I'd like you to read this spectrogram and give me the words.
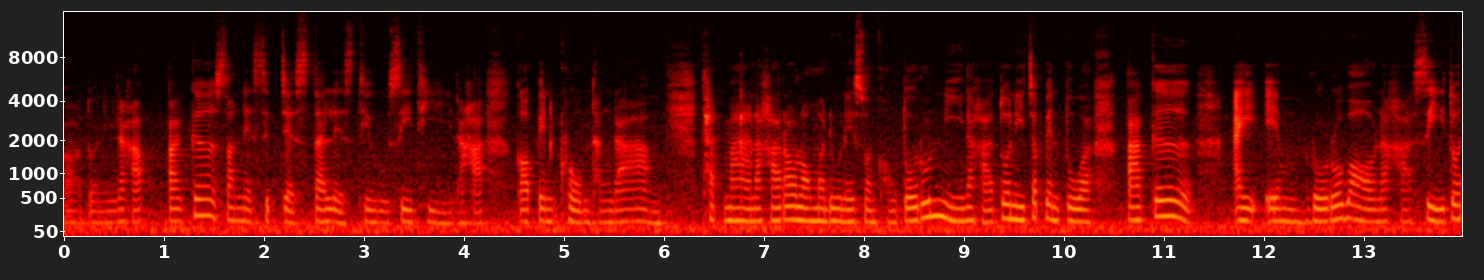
ก็ตัวนี้นะคะ Parker Sonnet 17 Stainless Steel CT นะคะ ก็เป็นโครมทั้งด้าม ถัดมานะคะเราลองมาดูในส่วนของตัวรุ่นนี้นะคะ ตัวนี้จะเป็นตัว Parker IM Rollerball นะคะ สีตัว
